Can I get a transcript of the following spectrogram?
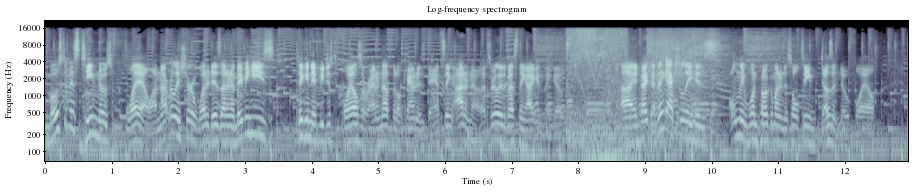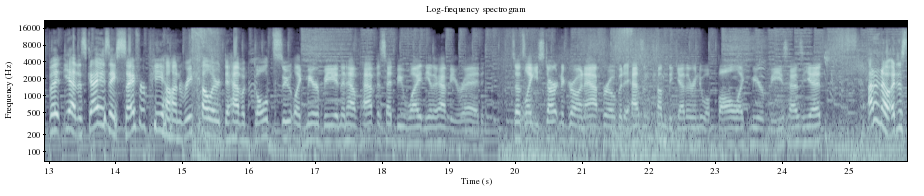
most of his team knows Flail. I'm not really sure what it is. I don't know. Maybe he's thinking if he just flails around enough, it'll count as dancing. I don't know. That's really the best thing I can think of. Uh, in fact, I think actually his only one Pokemon in his whole team doesn't know Flail. But yeah, this guy is a Cipher Peon recolored to have a gold suit like Miror B and then have half his head be white and the other half be red. So it's like he's starting to grow an afro, but it hasn't come together into a ball like Miror B's has yet. I don't know, I just,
